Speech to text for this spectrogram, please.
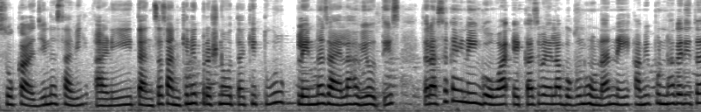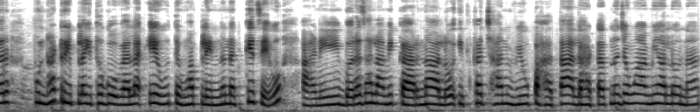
सो काळजी नसावी. आणि त्यांचाच आणखीन एक प्रश्न होता की तू प्लेननं जायला हवी होतीस. तर असं काही नाही गोवा एकाच वेळेला बघून होणार नाही. आम्ही पुन्हा कधी तर पुन्हा ट्रिपला इथं गोव्याला येऊ तेव्हा प्लेननं नक्कीच येऊ. आणि बरं झालं आम्ही कारनं आलो इतका छान व्ह्यू पाहता आला. घाटातनं जेव्हा आम्ही आलो ना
